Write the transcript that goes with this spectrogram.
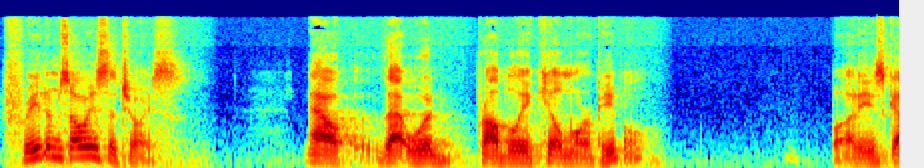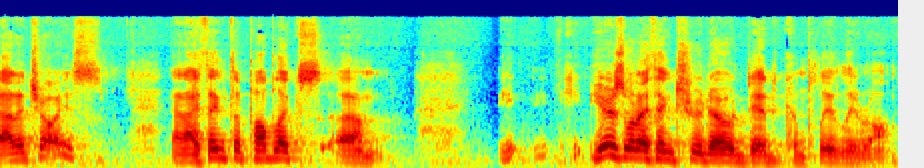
Freedom's always the choice. Now, that would probably kill more people, but he's got a choice. And I think the public's, um, he, he, here's what I think Trudeau did completely wrong.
